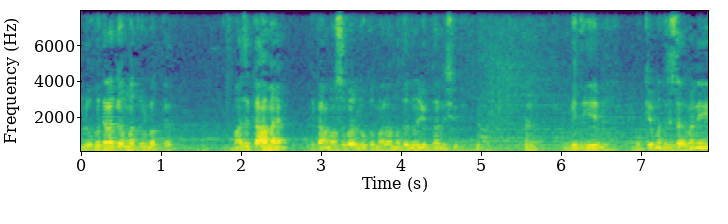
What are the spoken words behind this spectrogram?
लोक त्याला गंमत म्हणून बघतात. माझं काम आहे ते कामासोबत लोक मला मतदान योगदान निश्चित मी ती मुख्यमंत्री साहेबांनी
